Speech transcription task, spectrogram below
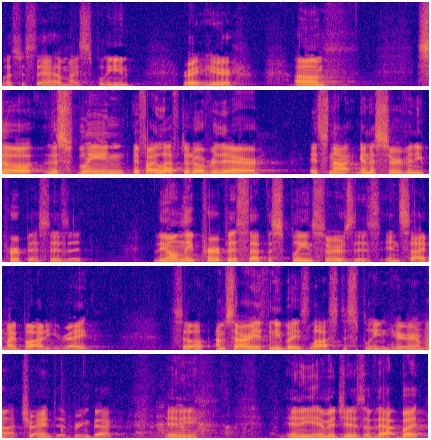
Let's just say I have my spleen right here. Um, so the spleen, if I left it over there, it's not going to serve any purpose, is it? The only purpose that the spleen serves is inside my body, right? So I'm sorry if anybody's lost a spleen here. I'm not trying to bring back any, any images of that. But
